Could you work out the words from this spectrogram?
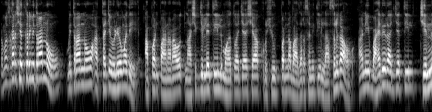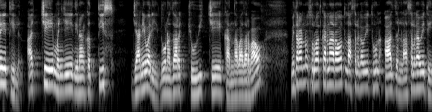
नमस्कार शेतकरी मित्रांनो. मित्रांनो आत्ताच्या व्हिडिओमध्ये आपण पाहणार आहोत नाशिक जिल्ह्यातील महत्त्वाच्या अशा कृषी उत्पन्न बाजार समिती लासलगाव आणि बाहेरील राज्यातील चेन्नई येथील आजचे म्हणजे दिनांक तीस जानेवारी दोन हजार चोवीसचे कांदा बाजार भाव मित्रांनो सुरुवात करणार आहोत लासलगाव येथून. आज लासलगाव येथे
